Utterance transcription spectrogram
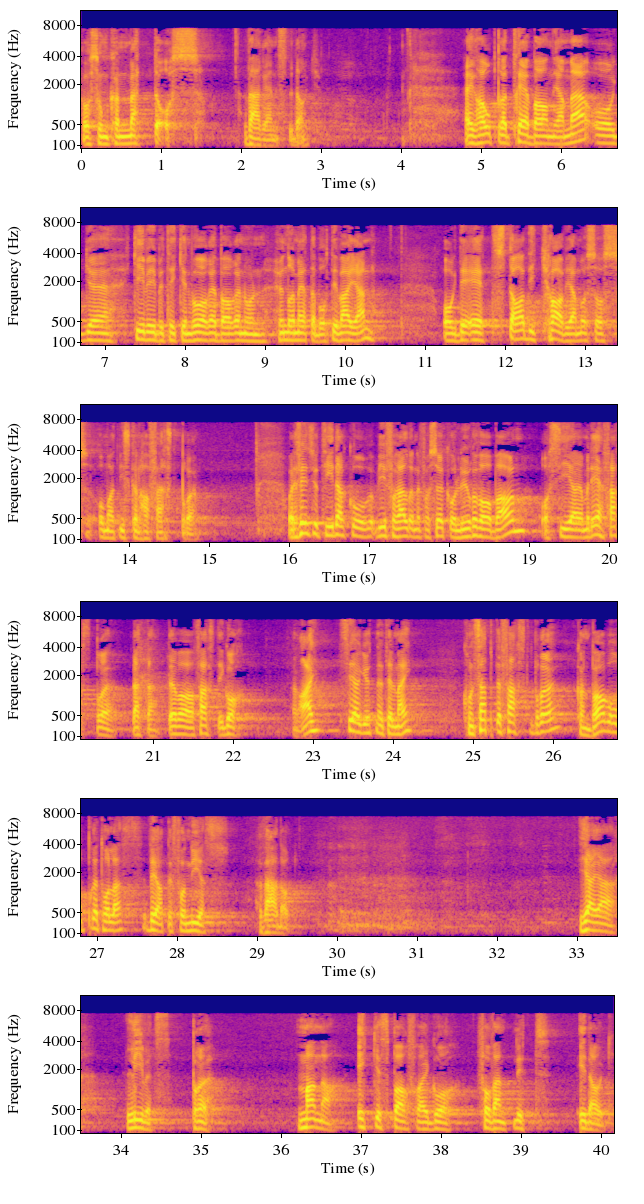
og som kan mette oss hver eneste dag. Jeg har oppdratt tre barn hjemme, og eh, Kiwi-butikken vår er bare noen hundre meter borti veien. Og det er et stadig krav hjemme hos oss om at vi skal ha ferskt brød. Og Det fins tider hvor vi foreldrene forsøker å lure våre barn og sier ja, men det er ferskt brød. dette. Det var ferskt i går. Nei, sier guttene til meg. Konseptet ferskt brød kan bare opprettholdes ved at det fornyes hver dag. Jeg er livets brød. Manna, ikke spar fra i går. Forvent nytt i dag.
